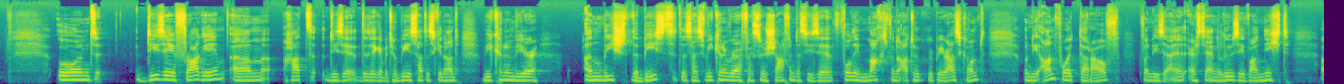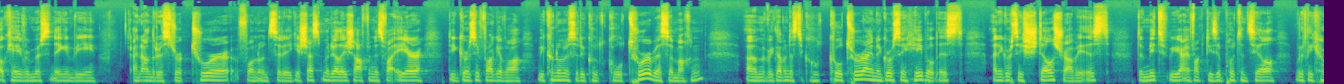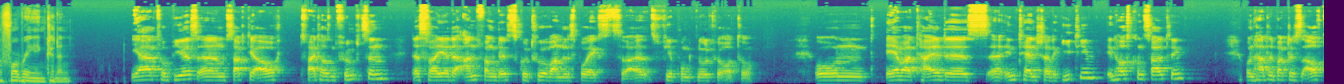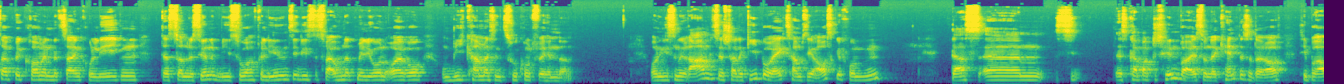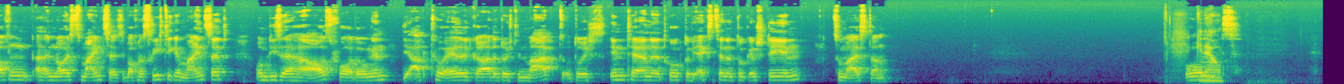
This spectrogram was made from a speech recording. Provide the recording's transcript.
Und diese Frage ähm, hat, diese, diese Tobias hat es genannt, wie können wir Unleash the Beast. Das heißt, wie können wir einfach so schaffen, dass diese volle Macht von der Autogruppe rauskommt? Und die Antwort darauf von dieser ersten Analyse war nicht, okay, wir müssen irgendwie eine andere Struktur von unseren Geschäftsmodellen schaffen. Es war eher, die große Frage war, wie können wir die Kultur besser machen? Um, wir glauben, dass die Kultur eine große Hebel ist, eine große Stellschraube ist, damit wir einfach dieses Potenzial wirklich hervorbringen können. Ja, Tobias ähm, sagt ja auch, 2015, das war ja der Anfang des Kulturwandelsprojekts 4.0 für Otto. Und er war Teil des äh, internen Strategieteams Inhouse Consulting und hatte praktisch das Auftrag bekommen, mit seinen Kollegen das zu analysieren, wieso verlieren sie diese 200 Millionen Euro und wie kann man es in Zukunft verhindern. Und in diesem Rahmen dieses Strategieprojekts haben sie herausgefunden, dass ähm, sie, es gab praktisch Hinweise und Erkenntnisse darauf, sie brauchen ein neues Mindset, sie brauchen das richtige Mindset, um diese Herausforderungen, die aktuell gerade durch den Markt, durch interne Druck, durch externen Druck entstehen, zu meistern. Und genau.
